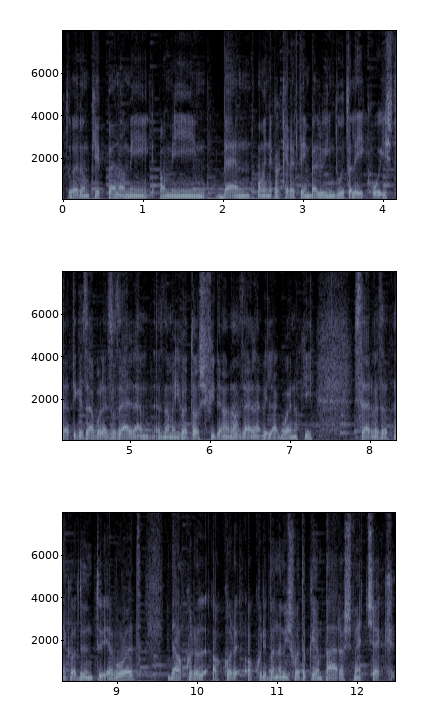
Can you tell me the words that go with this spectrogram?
tulajdonképpen, ami, amiben, aminek a keretén belül indult a Lékó is, tehát igazából ez az ellen, ez nem a hivatalos FIDE, hanem az ellenvilágbajnoki szervezetnek a döntője volt, de akkor, akkor, akkoriban nem is voltak olyan páros meccsek,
